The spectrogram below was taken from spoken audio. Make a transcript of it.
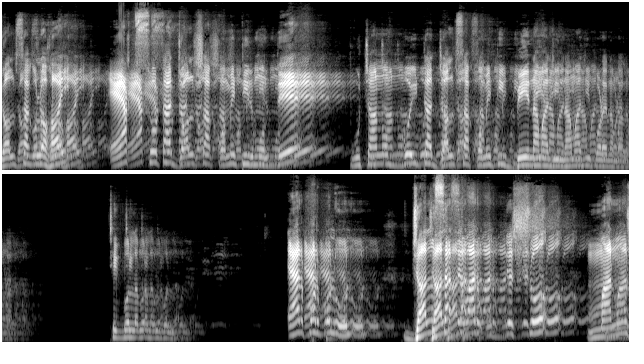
জলসাগুলো হয় একশোটা জলসা কমিটির মধ্যে পঁচানব্বইটা জলসা কমিটি বেনামাজি নামাজি পড়ে না ঠিক বললাম? এরপর বলুন জলসা দেওয়ার উদ্দেশ্য মানুষ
